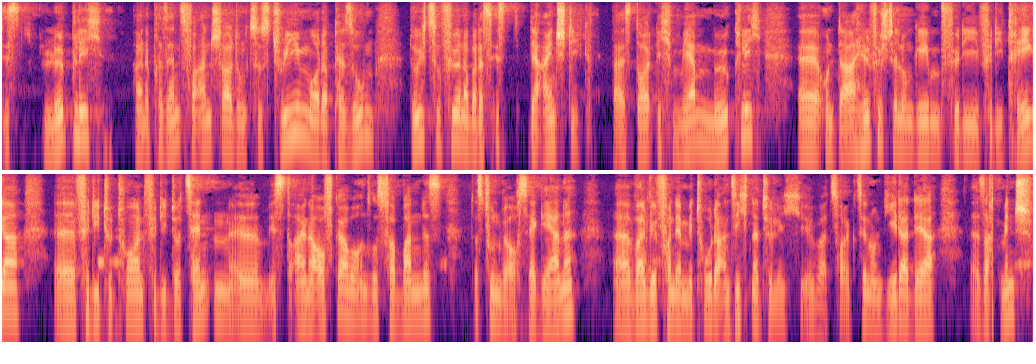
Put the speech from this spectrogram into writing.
ist löblich, eine Präsenzveranstaltung zu streamen oder per Zoom durchzuführen, aber das ist der Einstieg. Da ist deutlich mehr möglich äh, und da Hilfestellung geben für die, für die Träger, äh, für die Tutoren, für die Dozenten äh, ist eine Aufgabe unseres Verbandes. Das tun wir auch sehr gerne, äh, weil wir von der Methode an sich natürlich überzeugt sind. Und jeder, der äh, sagt, Mensch,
